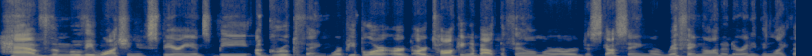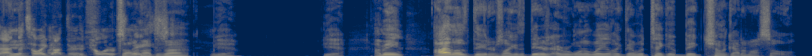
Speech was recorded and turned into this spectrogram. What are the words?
have the movie watching experience be a group thing where people are are, are talking about the film or, or discussing or riffing on it or anything like that. Yeah, That's how I I got through the bet. color It's of all space. about the vibe. Yeah, yeah. I mean, I love theaters. Like if the theaters ever went away, like that would take a big chunk out of my soul.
